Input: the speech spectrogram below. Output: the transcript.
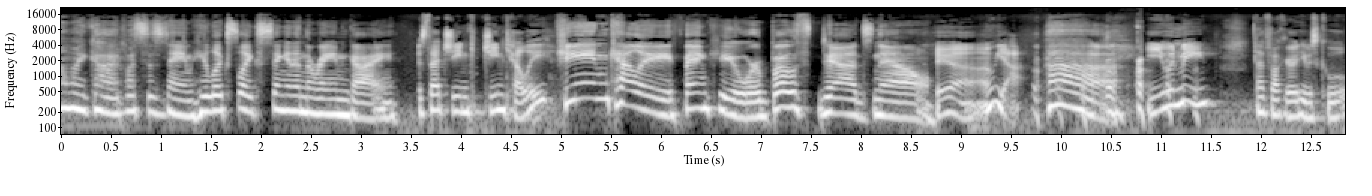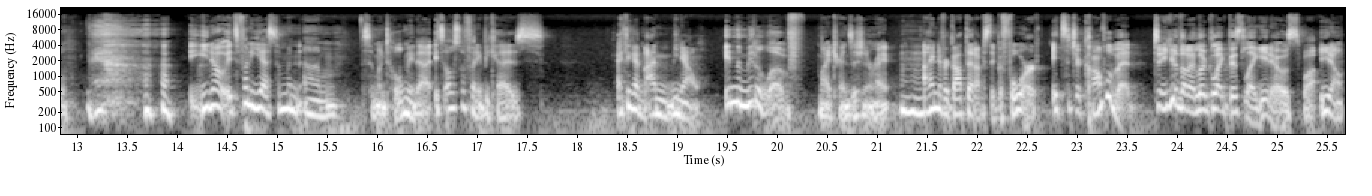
oh my God, what's his name? He looks like Singing in the Rain guy. Is that Gene Gene Kelly? Gene Kelly, thank you. We're both dads now. Yeah. Oh yeah. ah. you and me. That fucker, he was cool. you know, it's funny. Yeah, someone um someone told me that. It's also funny because I think I'm, I'm you know in the middle of my transition. Right. Mm-hmm. I never got that obviously before. It's such a compliment to hear that I look like this. Like you know, you know.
